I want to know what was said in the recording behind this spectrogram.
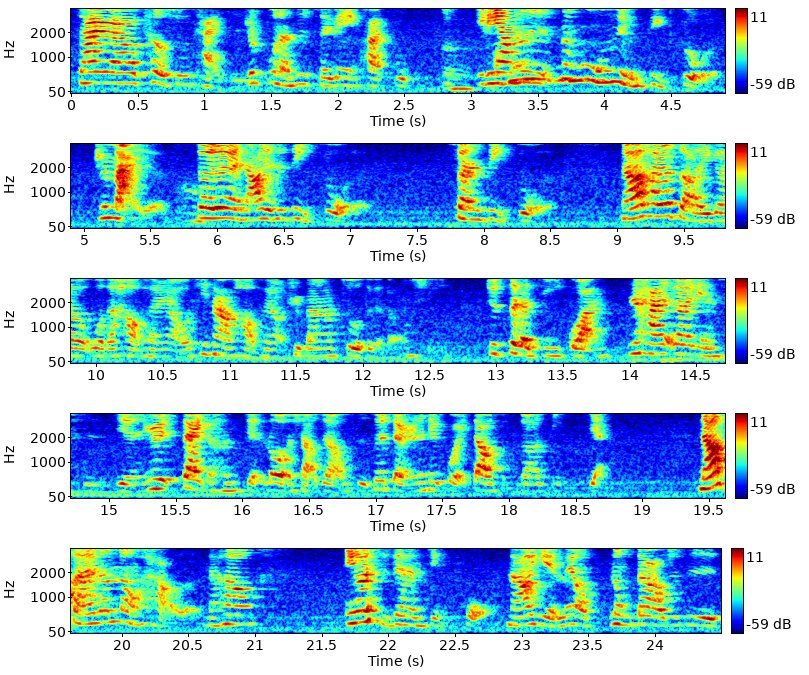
所以他又要特殊材质，就不能是随便一块布，嗯一定要那是那木是你们自己做的，去买的，对对，然后也是自己做的，算是自己做的。然后他就找了一个我的好朋友，我系上的好朋友去帮他做这个东西，就这个机关，因为他要一点时间，因为在一个很简陋的小教室，所以等于那些轨道什么都要自己架。然后反正就弄好了，然后因为时间很紧迫，然后也没有弄到就是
